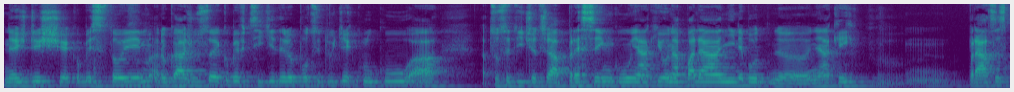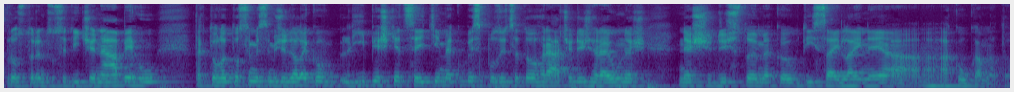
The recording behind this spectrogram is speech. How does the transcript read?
než když jakoby stojím a dokážu se jakoby vcítit i do pocitu těch kluků a, a co se týče třeba pressingu, nějakého napadání nebo uh, nějakých práce s prostorem, co se týče náběhu, tak tohle to si myslím, že daleko líp ještě cítím jakoby z pozice toho hráče, když hraju, než, než když stojím jako u té sideliny a, a, a koukám na to.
